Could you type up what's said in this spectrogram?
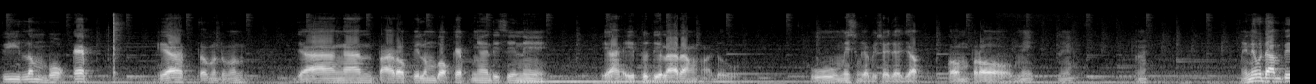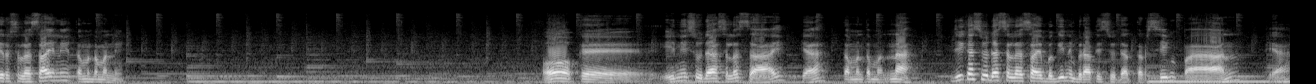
film bokep ya teman-teman. Jangan taruh film bokepnya di sini ya itu dilarang. Aduh, kumis nggak bisa diajak kompromi nih. Hmm. Ini udah hampir selesai nih teman-teman nih. Oke, ini sudah selesai ya, teman-teman. Nah, jika sudah selesai begini berarti sudah tersimpan ya.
